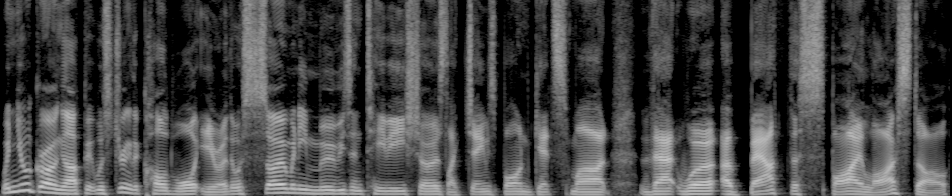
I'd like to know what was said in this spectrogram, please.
When you were growing up, it was during the Cold War era. There were so many movies and TV shows like James Bond, Get Smart that were about the spy lifestyle.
